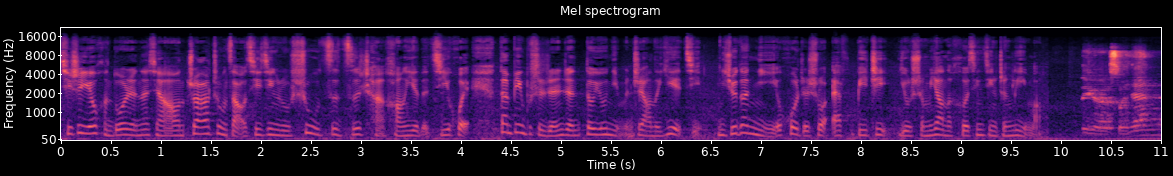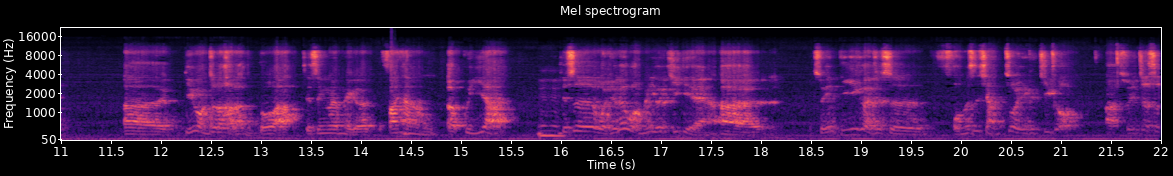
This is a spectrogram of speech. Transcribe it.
其实也有很多人呢想要抓住早期进入数字资产行业的机会，但并不是人人都有你们这样的业绩。你觉得你或者说 FBG 有什么样的核心竞争力吗？那个首先，呃，比我们做的好了很多啊，就是因为每个方向呃不一样。嗯，就是我觉得我们有几点呃，首先第一个就是我们是想做一个机构啊，所以这是。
